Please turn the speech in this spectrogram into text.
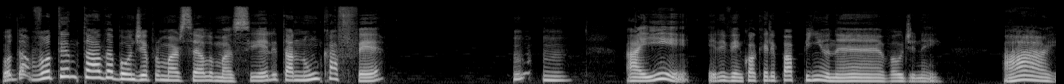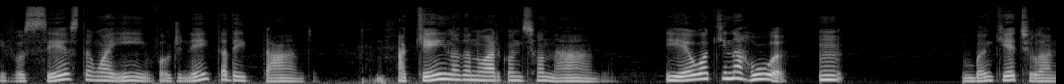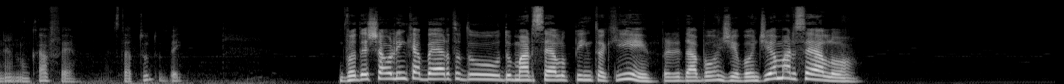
Vou, dar, vou tentar dar bom dia pro Marcelo, mas se ele tá num café. Uh -uh. Aí ele vem com aquele papinho, né, Valdinei? Ai, vocês estão aí, o Valdinei tá deitado. A Keila tá no ar-condicionado. E eu aqui na rua. Hum. Um banquete lá, né? Num café. Mas tá tudo bem. Vou deixar o link aberto do, do Marcelo Pinto aqui para ele dar bom dia. Bom dia, Marcelo.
